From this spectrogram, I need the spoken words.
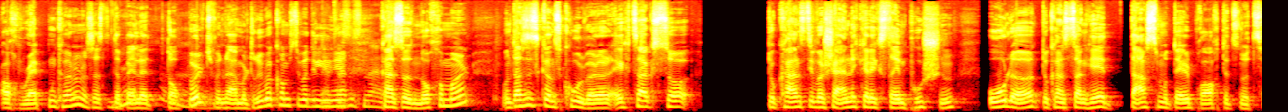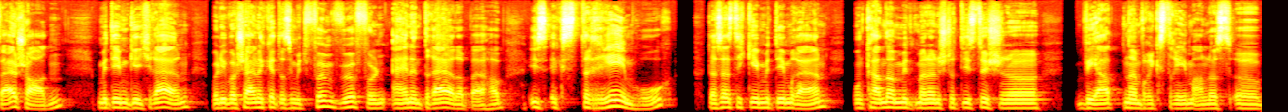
auch rappen können, das heißt die Tabelle doppelt, wenn du einmal drüber kommst über die Ja, Linie, ist nice. kannst du dann noch einmal. Und das ist ganz cool, weil du dann echt sagst so, du kannst die Wahrscheinlichkeit extrem pushen oder du kannst sagen, hey, das Modell braucht jetzt nur zwei Schaden, mit dem gehe ich rein, weil die Wahrscheinlichkeit, dass ich mit fünf Würfeln einen Dreier dabei habe, ist extrem hoch. Das heißt, ich gehe mit dem rein und kann dann mit meinen statistischen äh, Werten einfach extrem anders äh,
